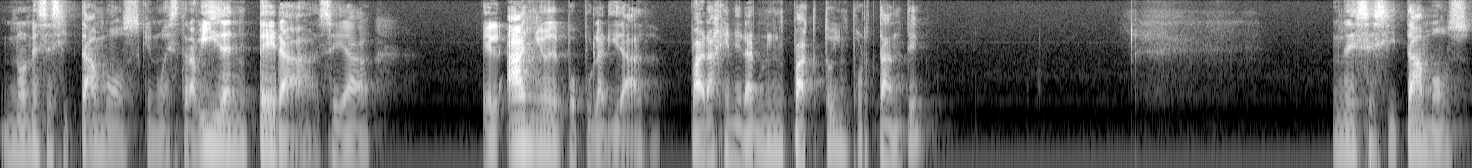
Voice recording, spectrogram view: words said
No necesitamos que nuestra vida entera sea el año de popularidad para generar un impacto importante. Necesitamos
